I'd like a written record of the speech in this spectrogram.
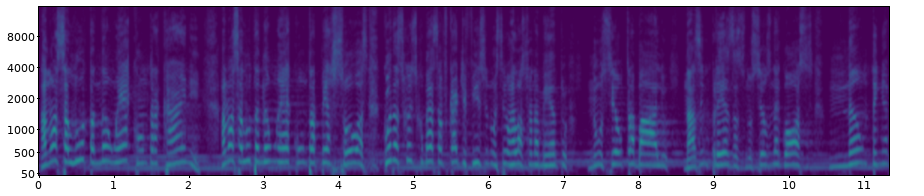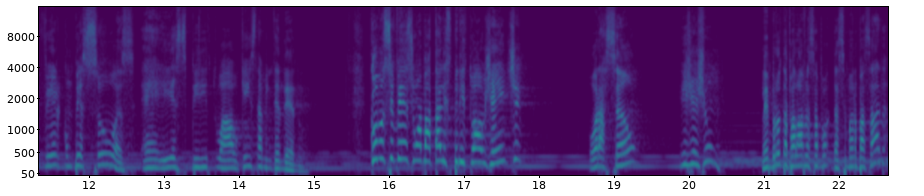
A nossa luta não é contra a carne, a nossa luta não é contra pessoas. Quando as coisas começam a ficar difíceis no seu relacionamento, no seu trabalho, nas empresas, nos seus negócios, não tem a ver com pessoas, é espiritual. Quem está me entendendo? Como se vence uma batalha espiritual, gente? Oração e jejum. Lembrou da palavra da semana passada?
